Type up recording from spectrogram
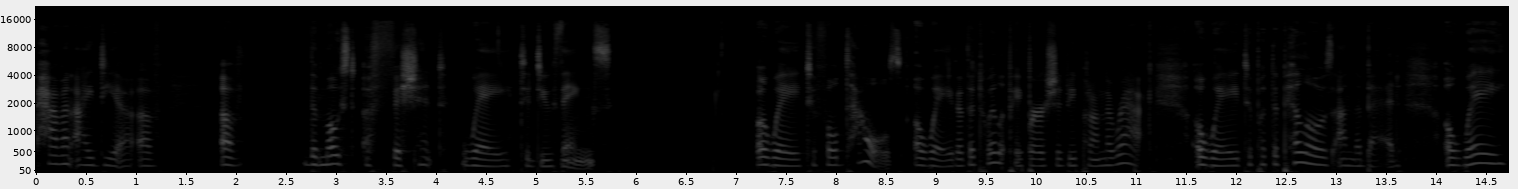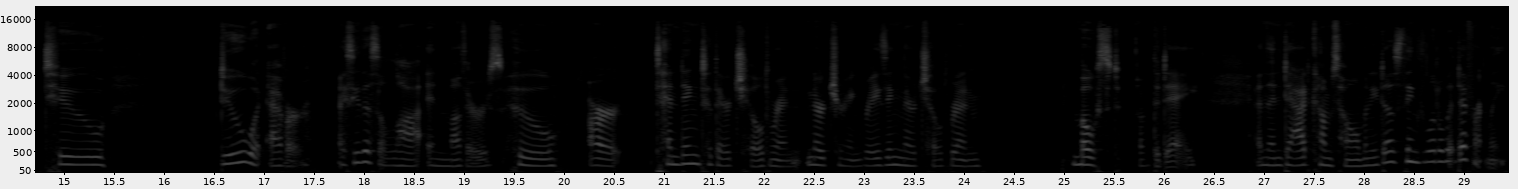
have an idea of of the most efficient way to do things a way to fold towels, a way that the toilet paper should be put on the rack, a way to put the pillows on the bed, a way to do whatever. I see this a lot in mothers who are tending to their children, nurturing, raising their children most of the day. And then dad comes home and he does things a little bit differently.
